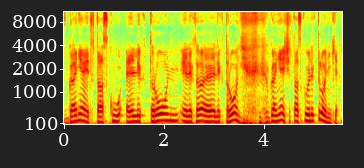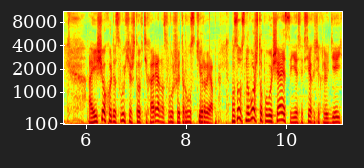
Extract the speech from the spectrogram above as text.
вгоняет в тоску электрон... электро... электрон... вгоняющий в тоску электроники. А еще ходят слухи, что втихаря она слушает русский рэп. Ну, собственно, вот что получается, если всех этих людей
